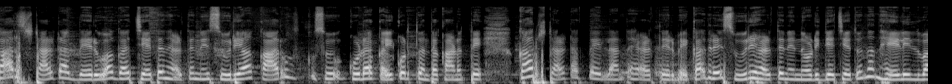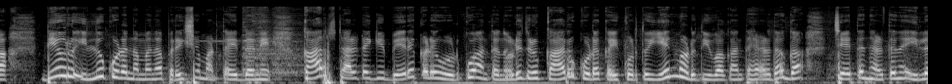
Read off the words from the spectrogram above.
ಕಾರ್ ಸ್ಟಾರ್ಟ್ ಆಗದೆ ಇರುವಾಗ ಚೇತನ್ ಹೇಳ್ತಾನೆ, ಸೂರ್ಯ, ಕಾರು ಸು, ಕೂಡ ಕೈ ಕೊಡ್ತು ಅಂತ ಕಾಣುತ್ತೆ. ಕಾರ್ ಸ್ಟಾರ್ಟ್ ಆಗ್ತಾ ಇಲ್ಲ ಅಂತ ಹೇಳ್ತಾ ಇರಬೇಕಾದ್ರೆ ಸೂರ್ಯ ಹೇಳ್ತಾನೆ, ನೋಡಿದ್ಯಾ ಚೇತು, ನಾನು ಹೇಳಿಲ್ವಾ? ದೇವರು ಇಲ್ಲೂ ಕೂಡ ನಮ್ಮನ್ನು ಪರೀಕ್ಷೆ ಮಾಡ್ತಾ ಇದ್ದಾನೆ. ಕಾರ್ ಸ್ಟಾರ್ಟ್ ಆಗಿ ಬೇರೆ ಕಡೆ ಹುಡುಕು ಅಂತ ನೋಡಿದ್ರು, ಕಾರು ಕೂಡ ಕೈ ಕೊಡ್ತು. ಏನು ಮಾಡೋದು ಇವಾಗ ಅಂತ ಹೇಳಿದಾಗ, ಚೇತನ್ ಹೇಳ್ತಾನೆ, ಇಲ್ಲ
